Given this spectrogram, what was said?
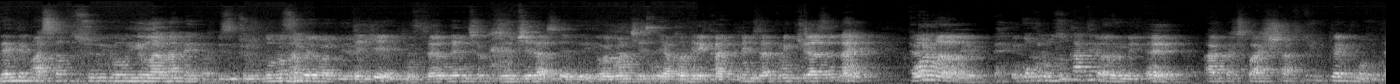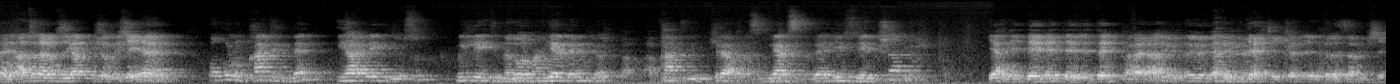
Ne bileyim asfaltlı suyu yolu yıllardan beri var. Bizim çocukluğumuzdan beri var diye. Peki muhtarım demin çok güzel bir şey daha söyledi. Orman içerisinde yapılan bir kantinimiz var. Bunun kirasını da Evet. orman alıyor. Okulumuzun kantini var örneğin. Evet. Arpaç Baş Atatürk Yönetim Okulu. Yani atalarımızın yapmış olduğu şey yani. Evet. Okulun kantininden ihaleye gidiyorsun. Milli eğitimden orman yerlerini diyor. Kantinin kira parasının yarısını veya %70'ini alıyor. Yani devlet devletten para alıyor. Evet, evet, Evet, gerçekten enteresan bir şey.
